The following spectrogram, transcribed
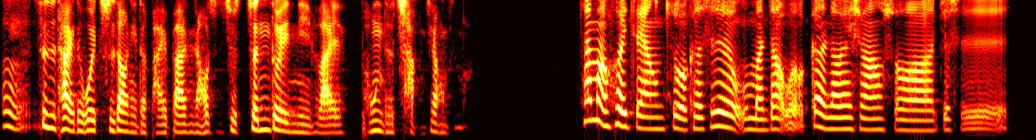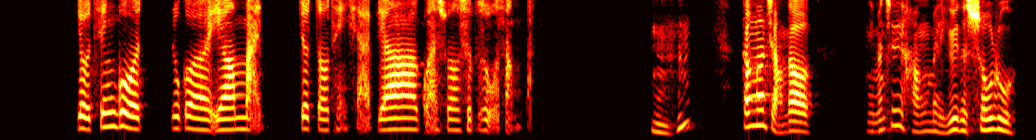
嗯，甚至他也都会知道你的排班，然后就针对你来捧你的场这样子嘛。他们会这样做，可是我们都我个人都会希望说，就是有经过，如果也要买，就都停下来，不要管说是不是我上班。嗯哼，刚刚讲到你们这一行每月的收入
